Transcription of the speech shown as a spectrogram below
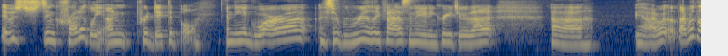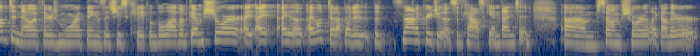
it was just incredibly unpredictable. And the Aguara is a really fascinating creature. That, uh, yeah, I would would love to know if there's more things that she's capable of. I'm, I'm sure I, I I looked it up. That is, it's not a creature that Sapkowski invented. Um, so I'm sure like other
